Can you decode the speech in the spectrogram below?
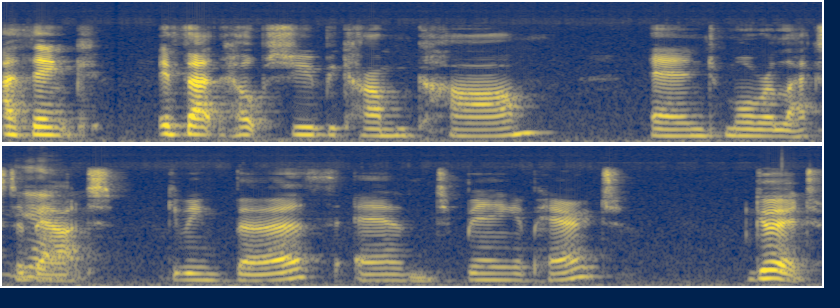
I think if that helps you become calm and more relaxed Yeah. about giving birth and being a parent, good.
